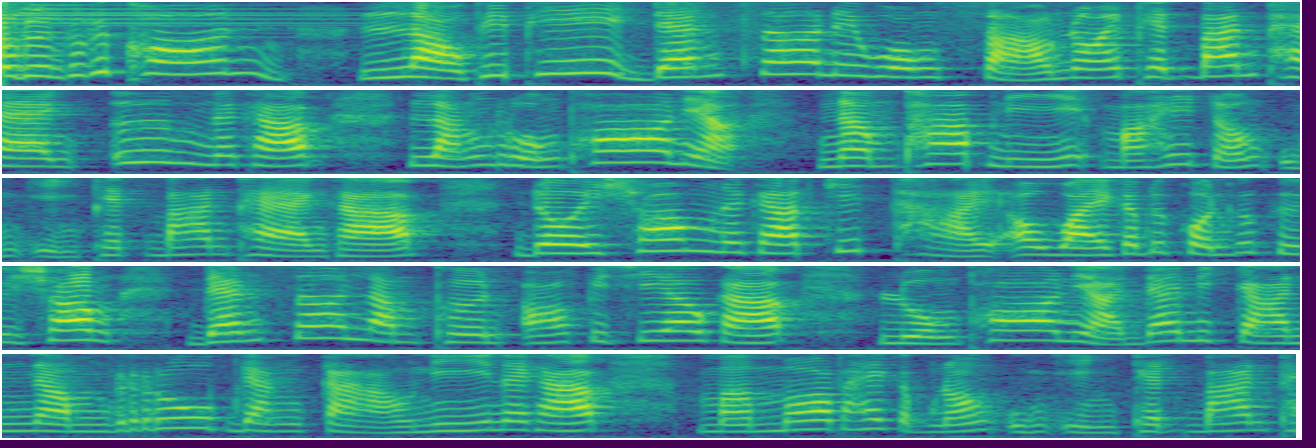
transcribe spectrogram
าวด่วนทุกคน เหล่าพี่ๆแดนเซอร์ในวงสาวน้อยเพชรบ้านแพงอึ้งนะครับ หลังหลวงพ่อเนี่ยนำภาพนี้มาให้น้องอุ๋งอิงเพชรบ้านแพงครับ โดยช่องนะครับที่ถ่ายเอาไว้ครับทุกคนก็คือช่องแดนเซอร์ลำเพลินออฟฟิเชียลครับ หลวงพ่อเนี่ยได้มีการนำรูปดังกล่าวนี้นะครับ มามอบให้กับน้องอุ๋งอิงเพชรบ้านแพ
